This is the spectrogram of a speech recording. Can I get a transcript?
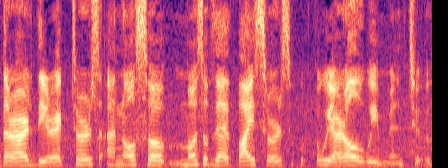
there are directors, and also most of the advisors, we are all women too.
